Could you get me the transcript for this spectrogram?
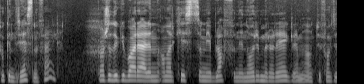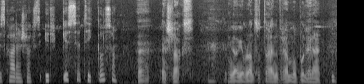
Tok en dresen feil? Kanskje du ikke bare er en anarkist som gir blaffen i normer og regler, men at du faktisk har en slags yrkesetikk også? Ja, en slags. En gang iblant så tar jeg den fram og polerer den.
